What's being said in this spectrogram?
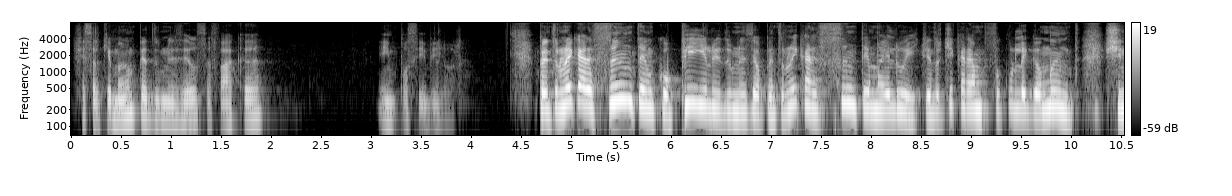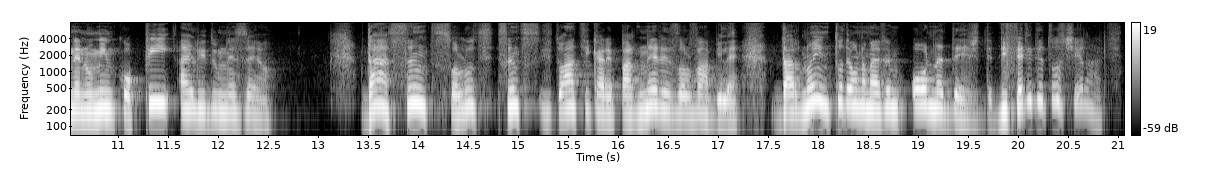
și să-L chemăm pe Dumnezeu să facă imposibilul. Pentru noi care suntem copiii lui Dumnezeu, pentru noi care suntem mai Lui, pentru cei care am făcut legământ și ne numim copii ai lui Dumnezeu. Da, sunt soluții, sunt situații care par nerezolvabile, dar noi întotdeauna mai avem o nădejde, diferit de toți ceilalți.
